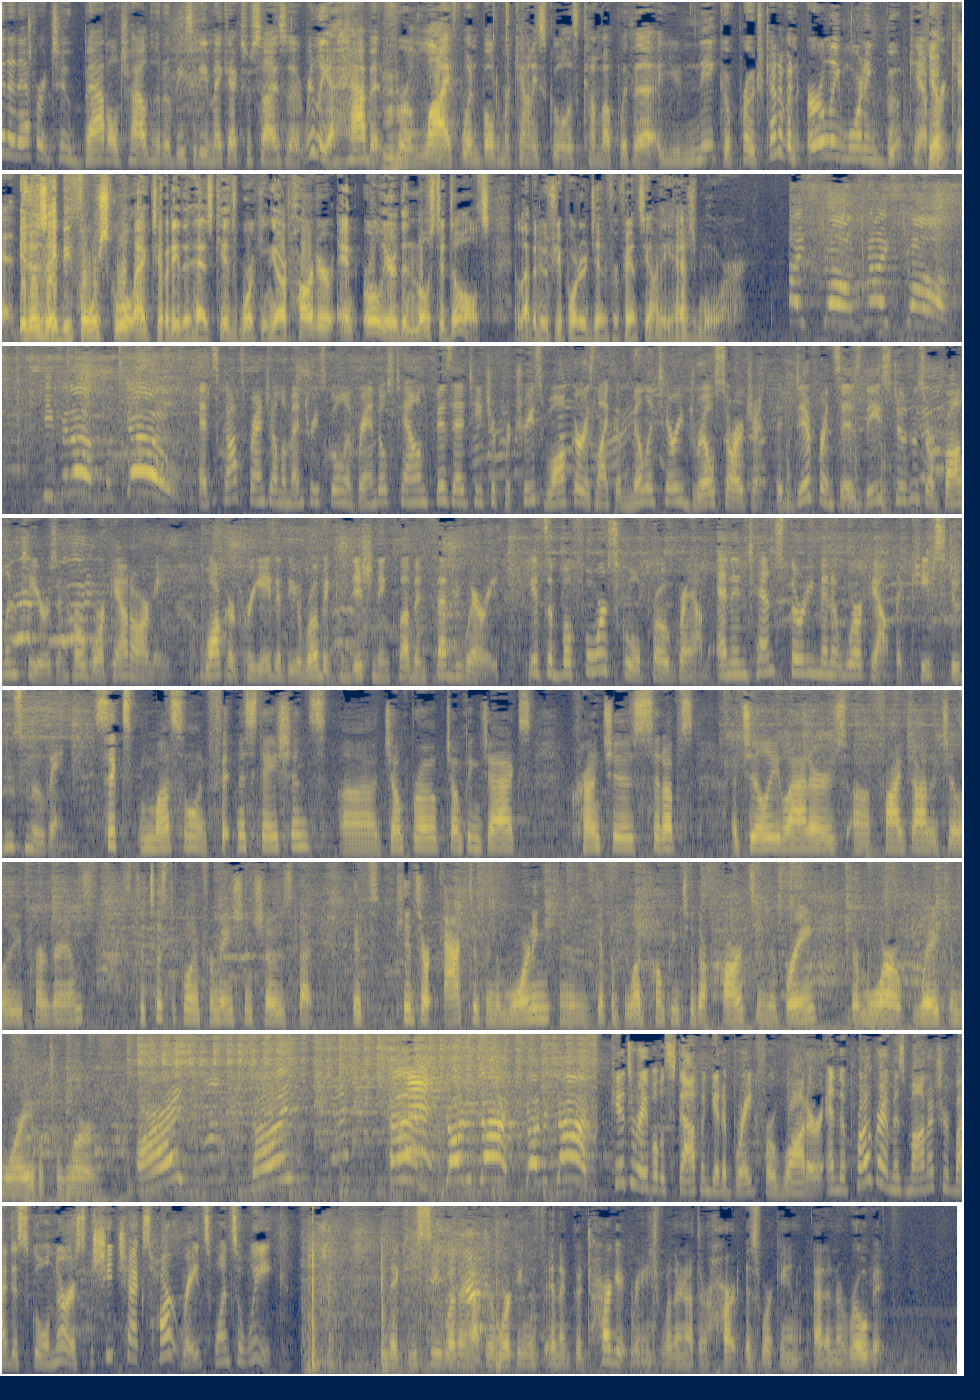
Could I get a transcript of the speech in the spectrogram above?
in an effort to battle childhood obesity and make exercise uh, really a habit mm -hmm. for life, one Baltimore County school has come up with a, a unique approach, kind of an early morning boot camp yep. for kids. It is a before school activity that has kids working out harder and earlier than most adults. 11 News reporter Jennifer Franciotti has more. At Scotts Branch Elementary School in Randallstown, phys ed teacher Patrice Walker is like a military drill sergeant. The difference is these students are volunteers in her workout army. Walker created the Aerobic Conditioning Club in February. It's a before school program, an intense 30 minute workout that keeps students moving. Six muscle and fitness stations, uh, jump rope, jumping jacks, crunches, sit ups, agility ladders, uh, five dot agility programs statistical information shows that if kids are active in the morning and get the blood pumping to their hearts and their brain, they're more awake and more able to learn. All right, nine, ten, go to Dodge, go to Dodge. Kids are able to stop and get a break for water, and the program is monitored by the school nurse. She checks heart rates once a week. They can see whether or not they're working within a good target range, whether or not their heart is working at an aerobic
